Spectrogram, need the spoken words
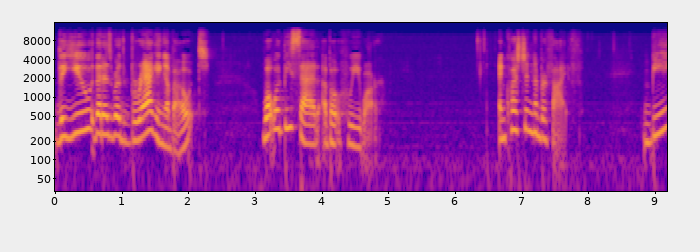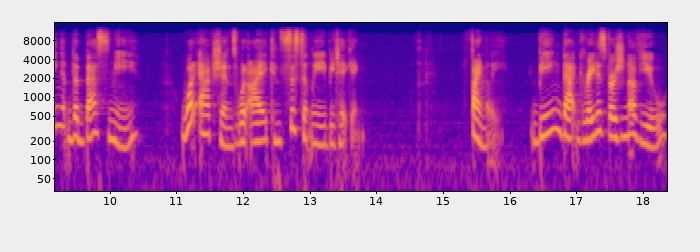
the you that is worth bragging about, what would be said about who you are? And question number five being the best me, what actions would I consistently be taking? Finally, being that greatest version of you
